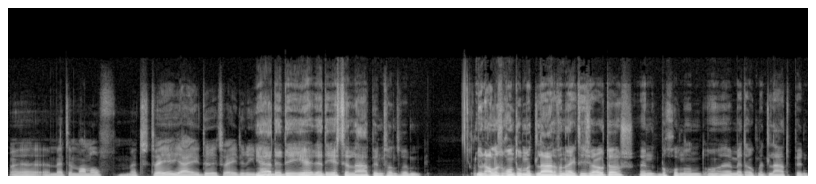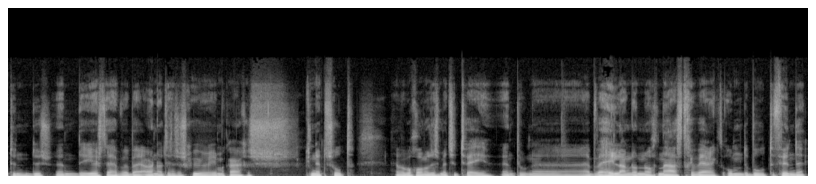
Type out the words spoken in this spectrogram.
uh, met een man of met z'n tweeën? Jij, drie, twee, drie man? Ja, de, de, het eerste laadpunt, want we doen alles rondom het laden van elektrische auto's. En het begon on, on, uh, met, ook met laadpunten dus. En de eerste hebben we bij Arnoud in zijn schuur in elkaar geknutseld. En we begonnen dus met z'n tweeën. En toen uh, hebben we heel lang er nog naast gewerkt om de boel te vinden.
